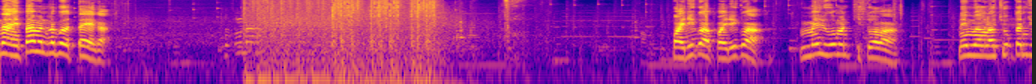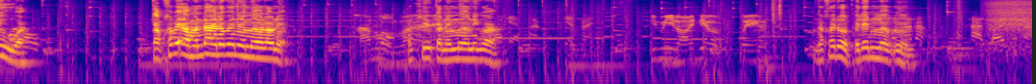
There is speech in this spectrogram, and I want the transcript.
หน่อยนะไหนป้ามันระเบิดแตกอะ ปล่อยดีกว่าปล่อยดีกว่า ไม่รู้ว่ามันกี่ตัวว่ะ ในเมืองเราชุบกันอยู่อะกลับเข้าไปเอามันได้นะเว้ยในเมืองเราเนี่ยครับผมมาคิวกันในเมืองดีกว่าเอาเหรียญหน่อยเหรียญหน่อยพี่มีร้อยเดียวเองแล้วค่อยโดดไปเล่นเมืองอื่น ขาดร้อยหนึงอะ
